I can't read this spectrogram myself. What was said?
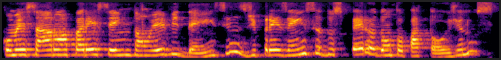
começaram a aparecer então evidências de presença dos periodontopatógenos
